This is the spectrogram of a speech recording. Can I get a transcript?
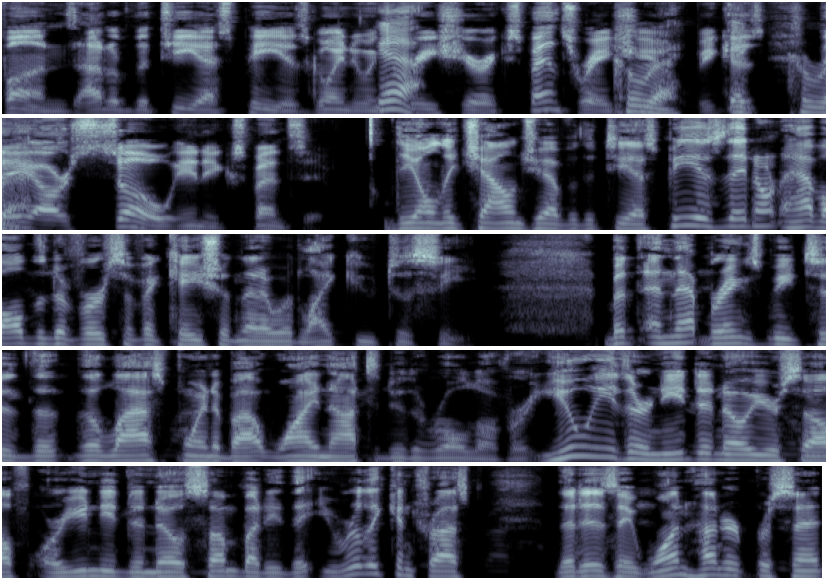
funds out of the TSP is going to Yeah. increase your expense ratio Correct. because Correct. they are so inexpensive. The only challenge you have with the TSP is they don't have all the diversification that I would like you to see. But and that brings me to the the last point about why not to do the rollover. You either need to know yourself or you need to know somebody that you really can trust that is a 100%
